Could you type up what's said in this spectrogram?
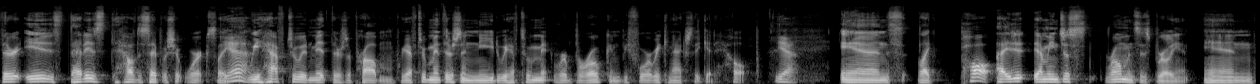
there is that is how discipleship works. Like Yeah. we have to admit there's a problem. We have to admit there's a need. We have to admit we're broken before we can actually get help. Yeah, and like Paul, I, I mean, just Romans is brilliant. In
